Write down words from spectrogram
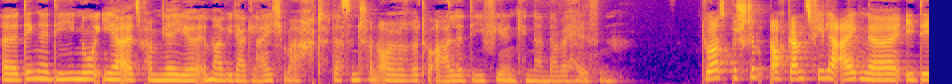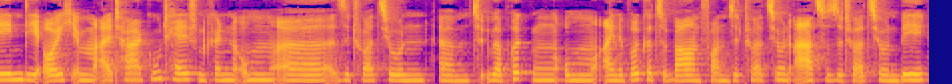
äh, Dinge, die nur ihr als Familie immer wieder gleich macht. Das sind schon eure Rituale, die vielen Kindern dabei helfen. Du hast bestimmt noch ganz viele eigene Ideen, die euch im Alltag gut helfen können, um äh, Situationen ähm, zu überbrücken, um eine Brücke zu bauen von Situation A zu Situation B.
